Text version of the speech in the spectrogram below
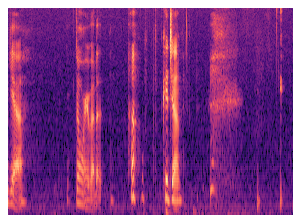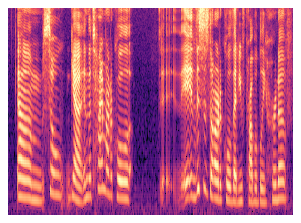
yeah don't worry about it Good job. Um, so yeah, in the Time article, eh, this is the article that you've probably heard of,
